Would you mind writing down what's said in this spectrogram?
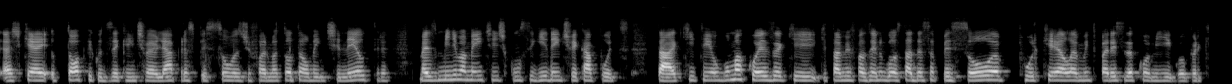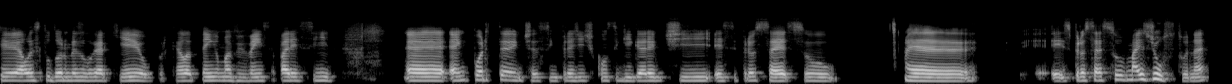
acho que é utópico dizer que a gente vai olhar para as pessoas de forma totalmente neutra, mas minimamente a gente conseguir identificar, putz, tá, aqui tem alguma coisa que, que tá me fazendo gostar dessa pessoa porque ela é muito parecida comigo, porque ela estudou no mesmo lugar que eu, porque ela tem uma vivência parecida. É, é importante, assim, para a gente conseguir garantir esse processo é, esse processo mais justo, né?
